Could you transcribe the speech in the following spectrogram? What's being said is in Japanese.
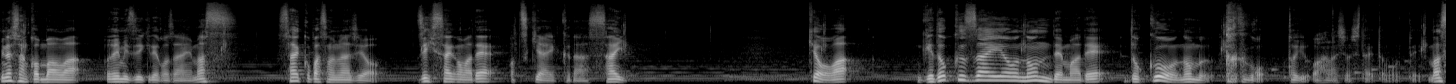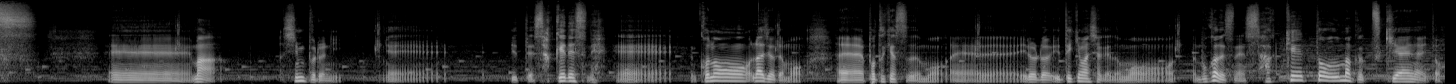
皆さんこんばんは。上水幸でございます。サイコパスのラジオ。ぜひ最後までお付き合いください。今日は解毒剤を飲んでまで毒を飲む覚悟というお話をしたいと思っています。えー、まあシンプルに、えー言って酒ですね、えー、このラジオでも、えー、ポッドキャストでも、えー、いろいろ言ってきましたけども僕はですね酒とうまく付き合えないと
